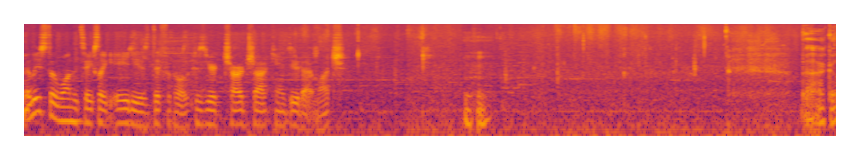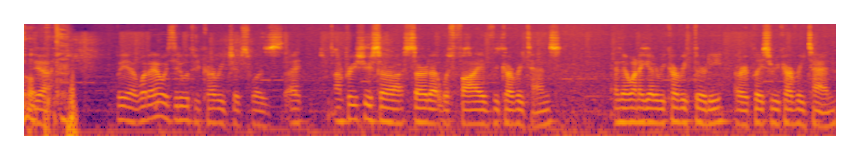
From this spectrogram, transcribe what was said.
At least the one that takes like 80 is difficult because your charge shot can't do that much. hmm Back up. Yeah. But yeah, what I always did with recovery chips was I, I'm pretty sure you start, start out with five recovery 10s, and then when I get a recovery 30, I replace a recovery 10,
